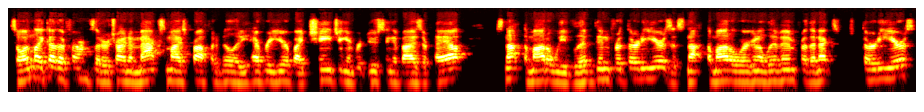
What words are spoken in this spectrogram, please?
So unlike other firms that are trying to maximize profitability every year by changing and reducing advisor payout it's not the model we've lived in for 30 years. It's not the model we're going to live in for the next 30 years.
